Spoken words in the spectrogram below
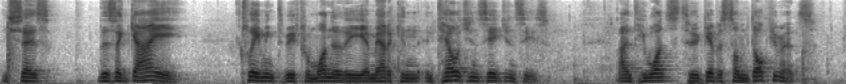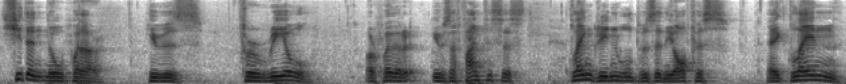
And she says, "There's a guy claiming to be from one of the American intelligence agencies, and he wants to give us some documents. She didn't know whether he was for real or whether he was a fantasist. Glenn Greenwald was in the office. Uh, Glenn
